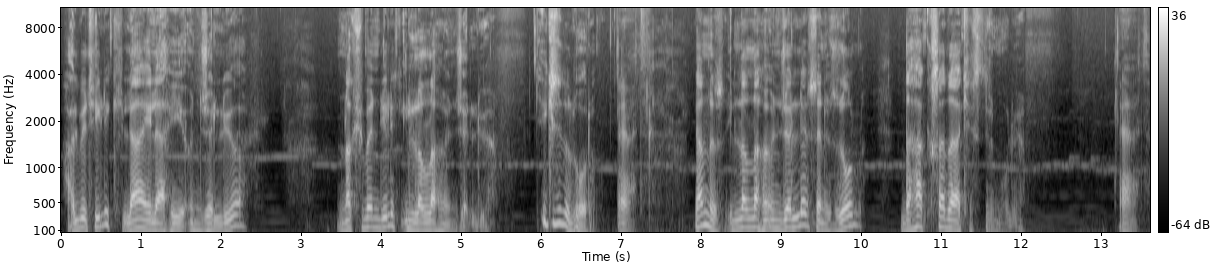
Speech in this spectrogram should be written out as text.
halvetilik la ilahiyi öncelliyor. Nakşibendilik illallah öncelliyor. İkisi de doğru. Evet. Yalnız illallahı öncellerseniz yol daha kısa daha kestirme oluyor. Evet.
